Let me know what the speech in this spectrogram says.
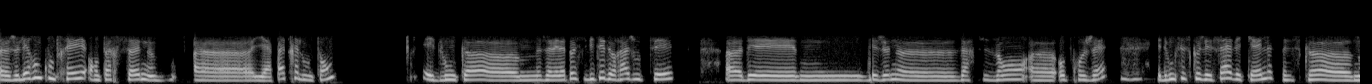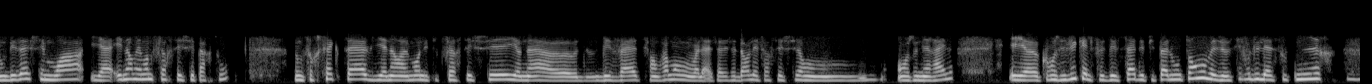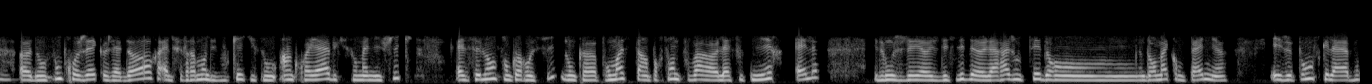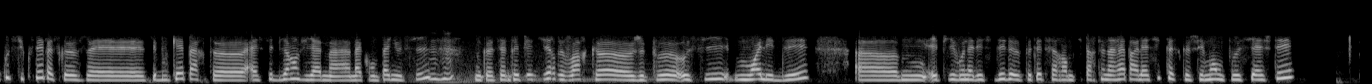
je l'ai rencontrée en personne il n'y a pas très longtemps. Et donc, j'avais la possibilité de rajouter des, mm, des, jeunes euh, artisans euh, au projet. Mhm. Et donc, c'est ce que j'ai fait avec elle, parce que donc déjà chez moi, il y a énormément de fleurs séchées partout. Donc, sur chaque table, il y a normalement des petites fleurs séchées, il y en a des vases. Enfin, vraiment, voilà, j'adore les fleurs séchées en, en général. Et quand j'ai vu qu'elle faisait ça depuis pas longtemps, mais j'ai aussi voulu la soutenir mhm. dans son projet que j'adore. Elle fait vraiment des bouquets qui sont incroyables, qui sont magnifiques. Elle se lance encore aussi. Donc, pour moi, c'était important de pouvoir la soutenir, elle. Et donc, euh, j'ai décidé de la rajouter dans, dans ma campagne. Et je pense qu'elle a beaucoup de succès parce que ces bouquets partent euh, assez bien via ma, ma campagne aussi. Mhm. Donc, euh, ça me fait plaisir de voir que je peux aussi, moi, l'aider. Euh, et puis, on a décidé de peut-être faire un petit partenariat par la suite parce que chez moi, on peut aussi acheter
